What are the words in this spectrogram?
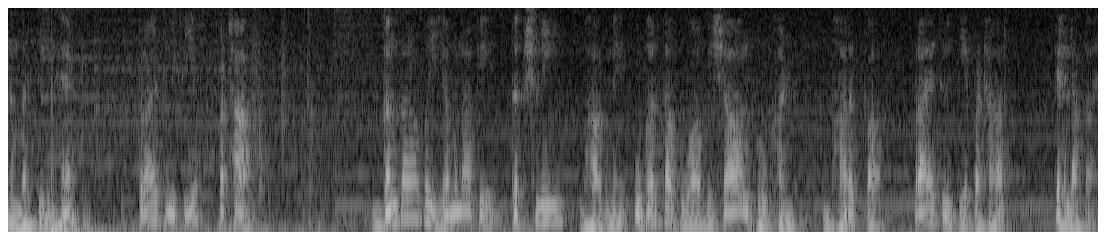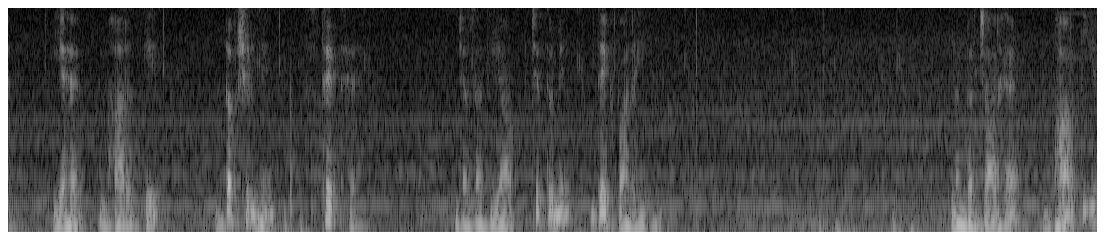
नंबर तीन है प्रायद्वीपीय पठार। गंगा व यमुना के दक्षिणी भाग में उभरता हुआ विशाल भूखंड भारत का प्रायद्वीपीय पठार कहलाता है। यह भारत के दक्षिण में स्थित है। जैसा कि आप चित्र में देख पा रहे हैं। नंबर चार है भारतीय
